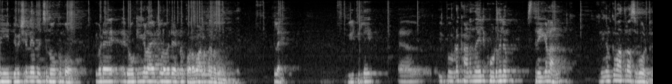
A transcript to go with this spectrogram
ഈ ഡിവിഷനിൽ വെച്ച് നോക്കുമ്പോൾ ഇവിടെ രോഗികളായിട്ടുള്ളവരുടെ എണ്ണം കുറവാണെന്നാണ് തോന്നുന്നത്. അല്ലേ? വീട്ടിൽ ഇപ്പോൾ ഇവിടെ കാണുന്നതിൽ കൂടുതലും സ്ത്രീകളാണ്. നിങ്ങൾക്ക് മാത്രം അസുഖമുണ്ട്.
